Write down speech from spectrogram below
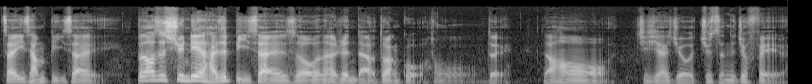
在一场比赛，不知道是训练还是比赛的时候，那韧带有断过，哦，对，然后接下来就就真的就废了。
